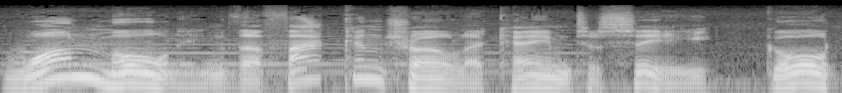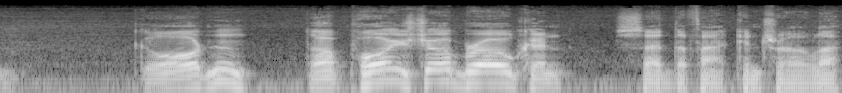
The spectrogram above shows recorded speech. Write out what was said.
One morning, the Fat Controller came to see Gordon. Gordon, the points are broken, said the Fat Controller.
